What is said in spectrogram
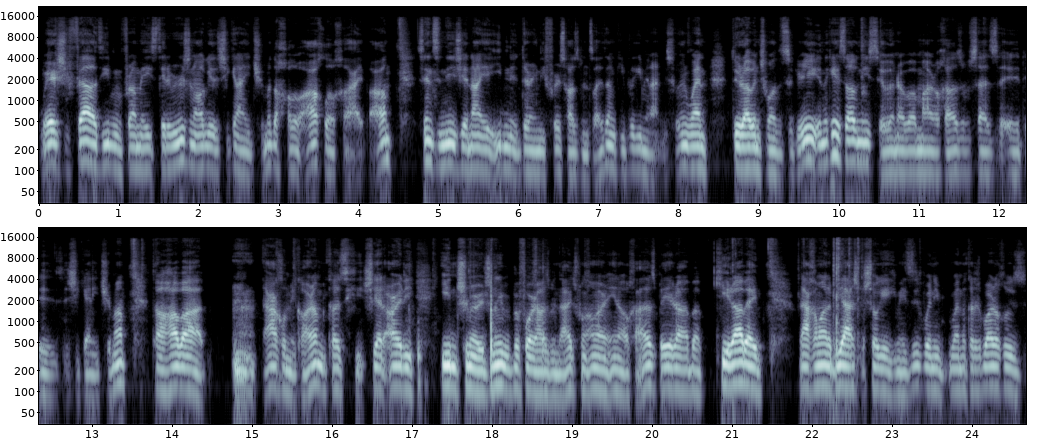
Where she felt even from a state of reason, argue that she cannot eat shema the chalo achla chayba. Since indeed she had not yet eaten it during the first husband's lifetime, keep looking at And when the Rav and Shmuel disagree, in the case of Nisu and Rav Amar says it is she can't eat shema. Tahava because he, she had already eaten shrimp originally before her husband died. When he when the Kadosh Baruch Hu's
